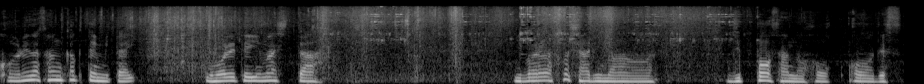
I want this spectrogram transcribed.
これが三角点みたい。埋もれていました。茨が少しあります。十方山の方向です。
